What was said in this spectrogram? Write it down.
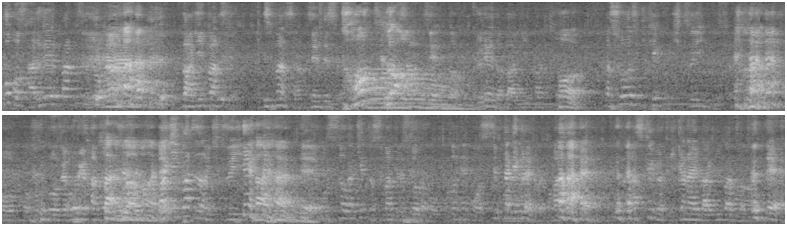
ツほぼサルベールパンツのようなバギーパンツ。1万3000円ですよ。高っ3000円のグレーのバギーパンツはまあ、正直結構きついんですよ、当然俺がはいバギーパンツなのにきつい、はいはいでもう裾がキュッと締まってる裾がもうこの辺もう七分丈ぐらいとか止まっちゃって、足首までいかないバギーパンツを買って、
